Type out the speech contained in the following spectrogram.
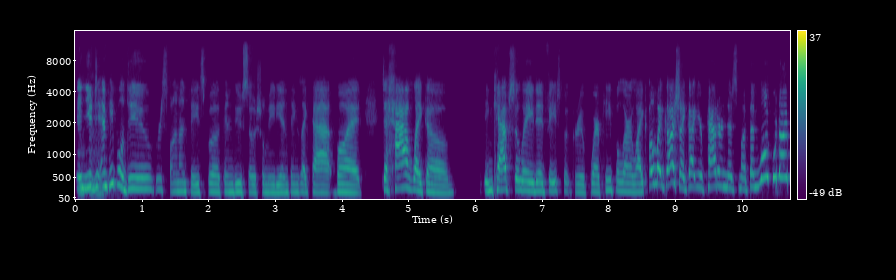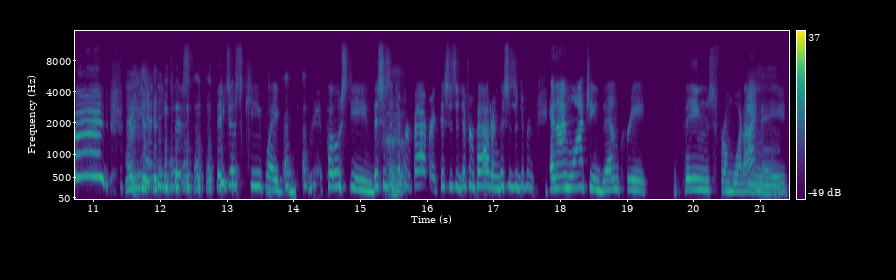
and you mm-hmm. and people do respond on facebook and do social media and things like that but to have like a encapsulated facebook group where people are like oh my gosh i got your pattern this month and look what i made i mean and they just they just keep like reposting this is a uh-huh. different fabric this is a different pattern this is a different and i'm watching them create things from what i mm-hmm. made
